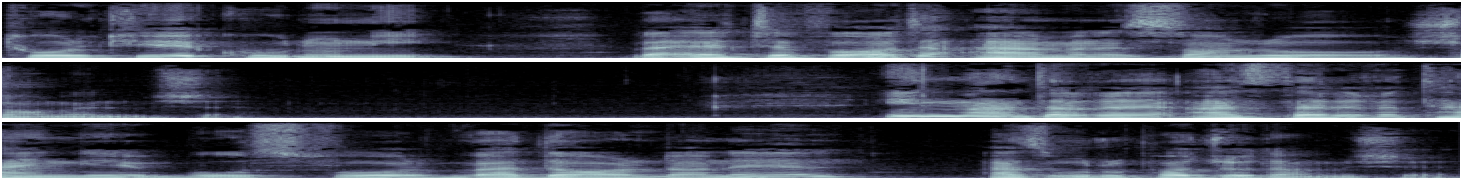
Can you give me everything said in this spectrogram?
ترکیه کنونی و ارتفاعات ارمنستان رو شامل میشه. این منطقه از طریق تنگه بوسفور و داردانل از اروپا جدا میشه.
